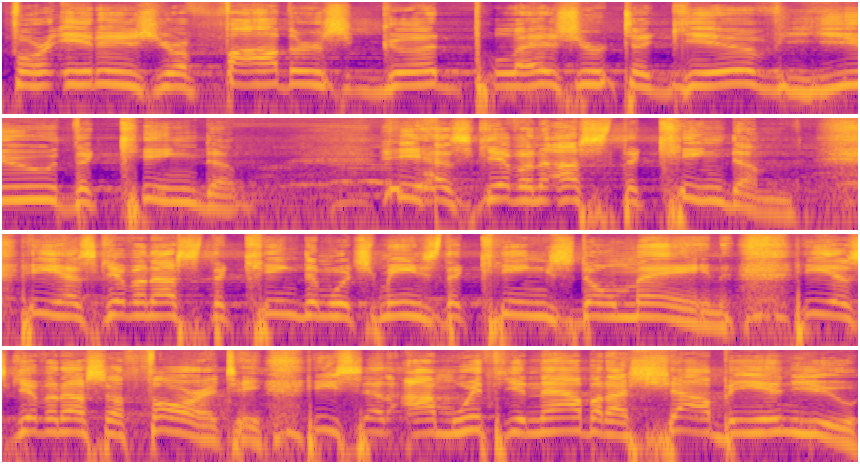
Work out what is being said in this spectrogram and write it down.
for it is your Father's good pleasure to give you the kingdom. He has given us the kingdom. He has given us the kingdom, which means the king's domain. He has given us authority. He said, I'm with you now, but I shall be in you.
